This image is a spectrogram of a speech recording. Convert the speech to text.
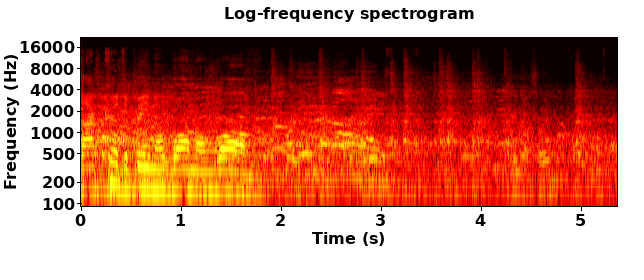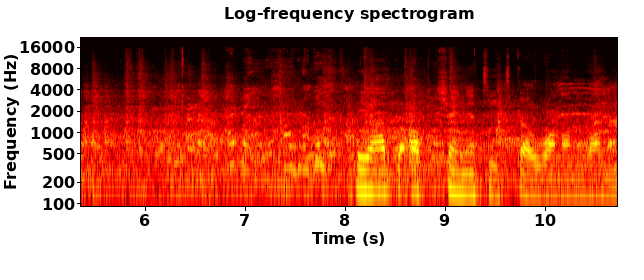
That could have been a one-on-one. He had the opportunity to go one-on-one then.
